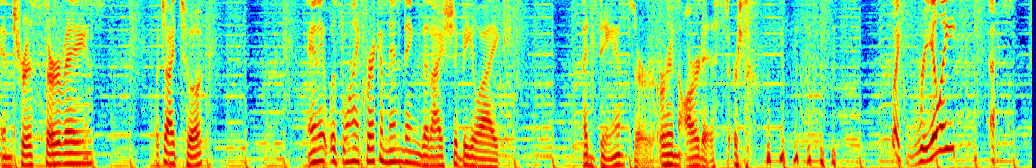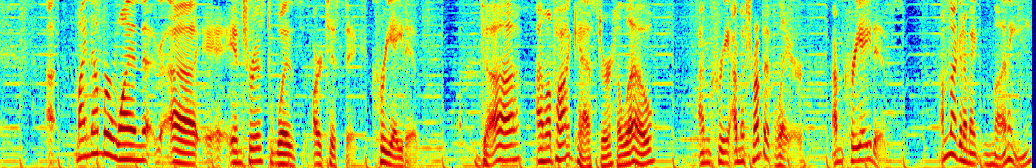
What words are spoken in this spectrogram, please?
interest surveys, which I took, and it was like recommending that I should be like a dancer or an artist or something. it's like, really? uh, my number one uh, interest was artistic, creative. Duh, I'm a podcaster. Hello. I'm cre- I'm a trumpet player. I'm creative. I'm not going to make money,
